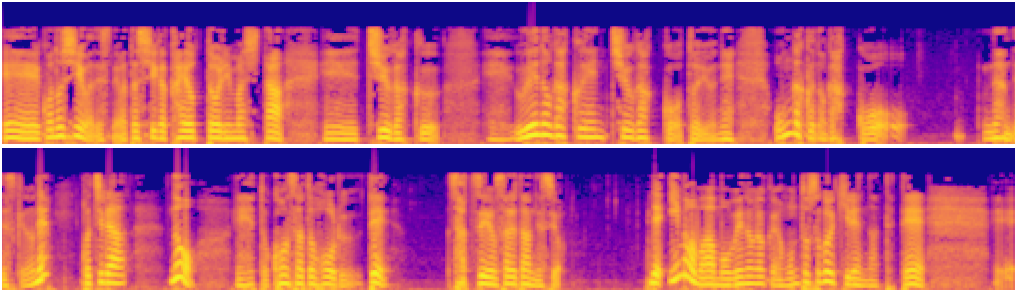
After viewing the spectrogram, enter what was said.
えー、このシーンはですね、私が通っておりました、えー、中学、え上野学園中学校というね、音楽の学校なんですけどね、こちらの、えっ、と、コンサートホールで撮影をされたんですよ。で、今はもう上野学園ほんとすごい綺麗になってて、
